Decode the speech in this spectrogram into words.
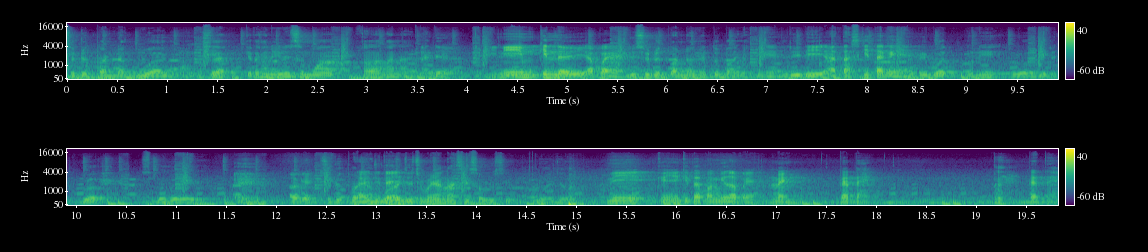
sudut pandang gua gitu. Maksudnya kita kan ini semua kalangan ada. Ada. Ini mungkin dari apa ya? Jadi sudut pandangnya tuh banyak gitu. Iya, jadi di atas kita kayaknya. tapi buat ini lu aja deh. Gua sebagai oke sudut pandang lanjut gua aja. aja cuma yang ngasih solusi lu aja lah. Ini kayaknya kita panggil apa ya? Neng. Teteh. Teh teteh.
